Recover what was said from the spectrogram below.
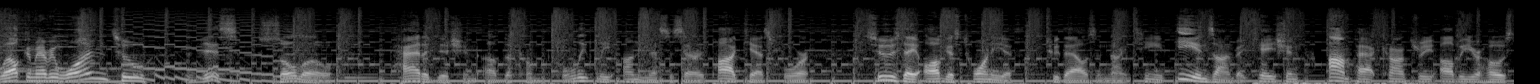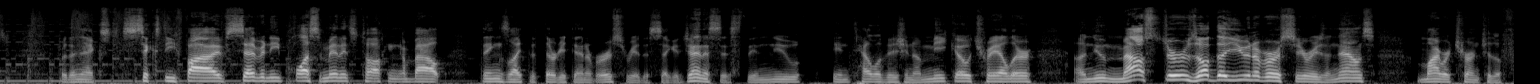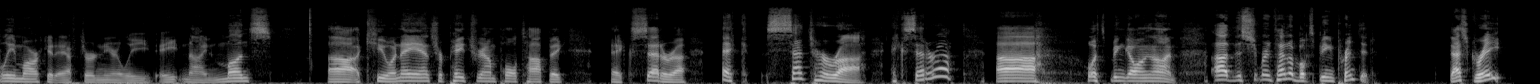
Welcome, everyone, to this solo Pat edition of the completely unnecessary podcast for Tuesday, August 20th, 2019. Ian's on vacation. I'm Pat Contri. I'll be your host for the next 65, 70 plus minutes talking about things like the 30th anniversary of the Sega Genesis, the new Intellivision Amico trailer, a new Masters of the Universe series announced, my return to the flea market after nearly eight, nine months, uh, a Q&A answer, Patreon poll topic, etc., etc., etc. What's been going on? Uh, the Super Nintendo book's being printed. That's great.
